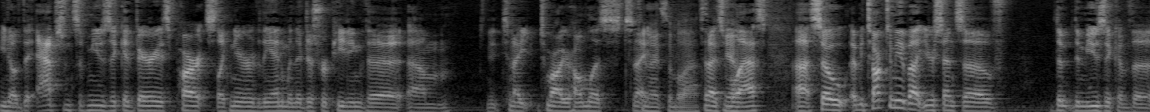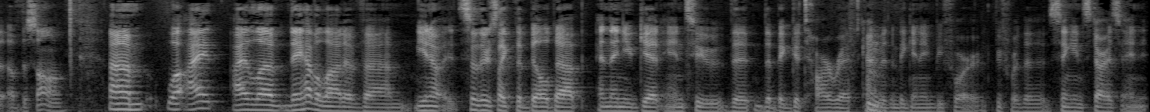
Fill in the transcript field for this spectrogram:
you know, the absence of music at various parts, like nearer to the end when they're just repeating the um, tonight, tomorrow you're homeless, tonight Tonight's a blast. tonight's a Yeah. blast. Uh, so, I mean, talk to me about your sense of the, the music of the of the song. Um, well, I I love. They have a lot of um, you know. So there's like the build up, and then you get into the the big guitar riff kind of in the beginning before before the singing starts. And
